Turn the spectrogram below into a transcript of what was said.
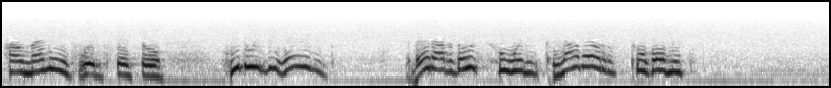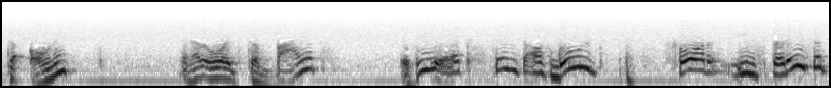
how many would say so. It will be hailed. There are those who will clamor to own it. To own it? In other words, to buy it? The exchange of gold for inspiration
